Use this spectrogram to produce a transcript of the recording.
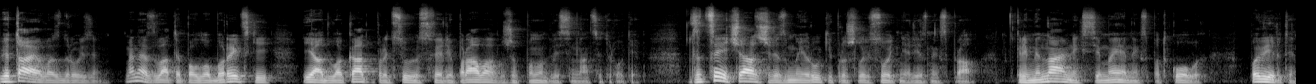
Вітаю вас, друзі! Мене звати Павло Борицький, я адвокат, працюю у сфері права вже понад 18 років. За цей час через мої руки пройшли сотні різних справ: кримінальних, сімейних, спадкових. Повірте,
